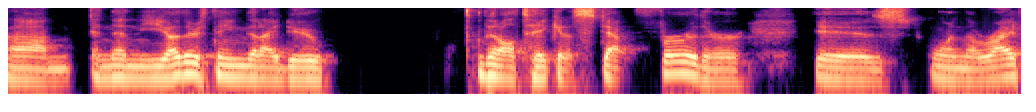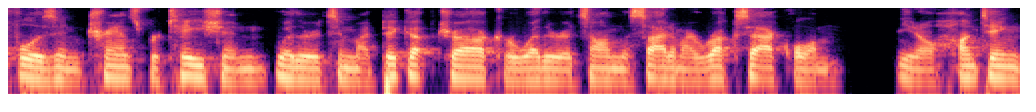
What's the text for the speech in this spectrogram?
Um, and then the other thing that I do that I'll take it a step further is when the rifle is in transportation, whether it's in my pickup truck or whether it's on the side of my rucksack while I'm, you know, hunting,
